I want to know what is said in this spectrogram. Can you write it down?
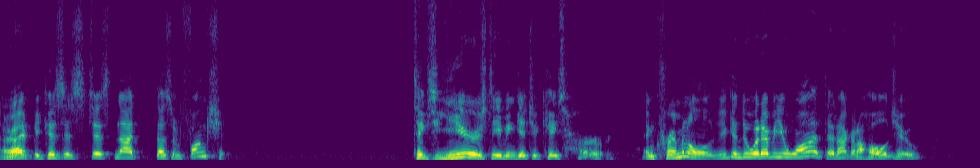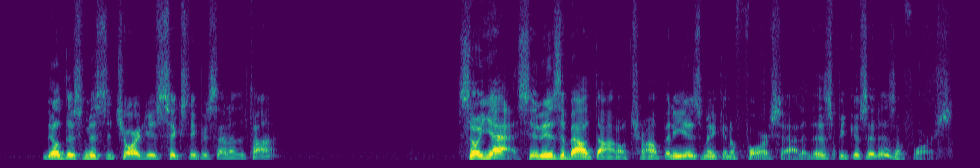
All right? Because it's just not, doesn't function. It takes years to even get your case heard. And criminal, you can do whatever you want. They're not going to hold you. They'll dismiss the charges 60% of the time. So, yes, it is about Donald Trump, and he is making a farce out of this because it is a farce.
